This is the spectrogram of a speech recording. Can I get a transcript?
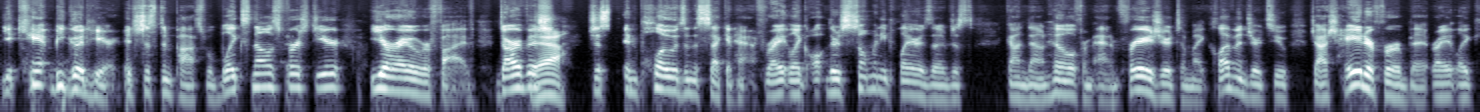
you can't be good here. It's just impossible. Blake Snell's first year, ERA over five. Darvish yeah. just implodes in the second half, right? Like all, there's so many players that have just gone downhill from Adam Frazier to Mike Clevinger to Josh Hader for a bit, right? Like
